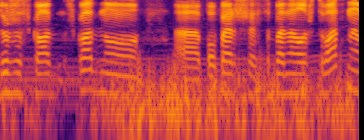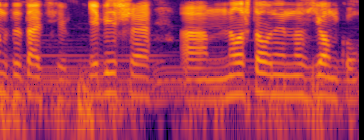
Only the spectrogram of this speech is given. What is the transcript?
дуже складно, по-перше, себе налаштувати на медитацію. Я більше налаштований на зйомку.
